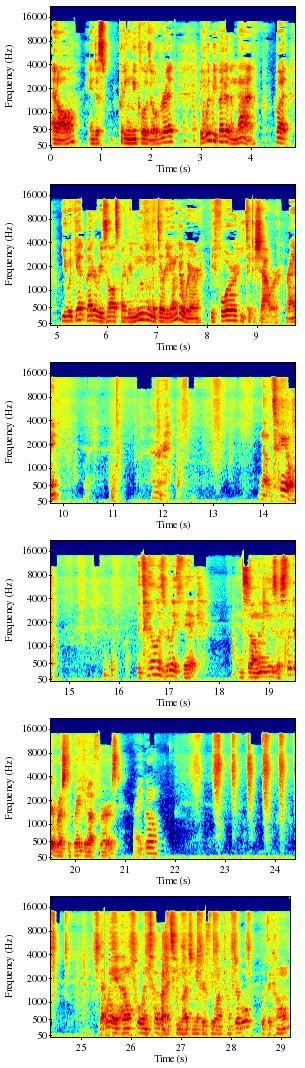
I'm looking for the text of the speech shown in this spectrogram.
at all and just putting new clothes over it. It would be better than that. But you would get better results by removing the dirty underwear before you take a shower, right? Alright. Now tail. The tail is really thick, and so I'm going to use a slicker brush to break it up first. Right, girl? That way I don't pull and tug on it too much and make her feel uncomfortable with the comb.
